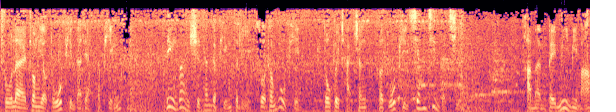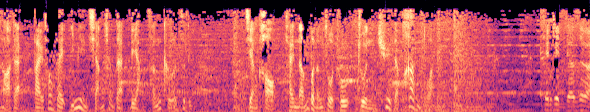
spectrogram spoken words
除了装有毒品的两个瓶子，另外十三个瓶子里所装物品都会产生和毒品相近的气味。它们被密密麻麻的摆放在一面墙上的两层格子里。江浩还能不能做出准确的判断？天气比较热，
